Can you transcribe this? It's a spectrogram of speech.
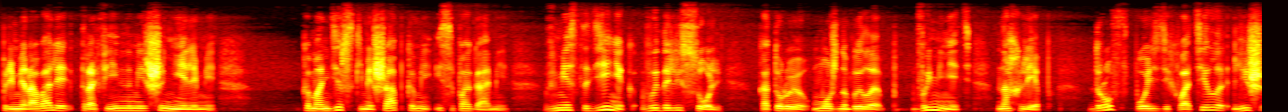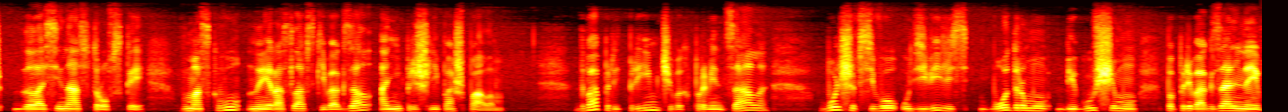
примировали трофейными шинелями, командирскими шапками и сапогами. Вместо денег выдали соль, которую можно было выменять на хлеб. Дров в поезде хватило лишь до Лосино-Островской. В Москву на Ярославский вокзал они пришли по шпалам. Два предприимчивых провинциала больше всего удивились бодрому, бегущему по привокзальной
